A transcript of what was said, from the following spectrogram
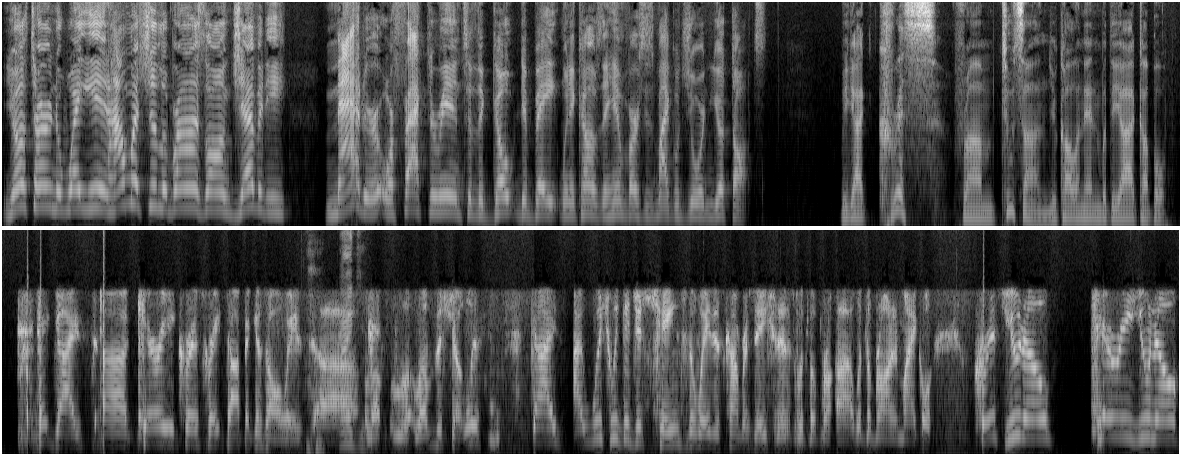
Your turn to weigh in. How much should LeBron's longevity matter or factor into the GOAT debate when it comes to him versus Michael Jordan? Your thoughts? We got Chris from Tucson. You're calling in with the odd couple. Hey guys, uh, Kerry, Chris, great topic as always. Uh, Thank you. Love, lo- love the show. Listen, guys, I wish we could just change the way this conversation is with LeBron, uh, with LeBron and Michael. Chris, you know, Kerry, you know,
